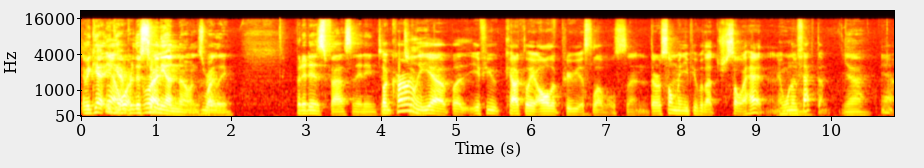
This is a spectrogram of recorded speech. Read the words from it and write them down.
I mean, you can't, you Yeah, can't, or- there's too right. many unknowns, Right. really. But it is fascinating. To, But currently, to- yeah. But if you calculate all the previous levels, then there are so many people that saw ahead, and it wouldn't Mm-hmm. affect them. yeah. Yeah.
